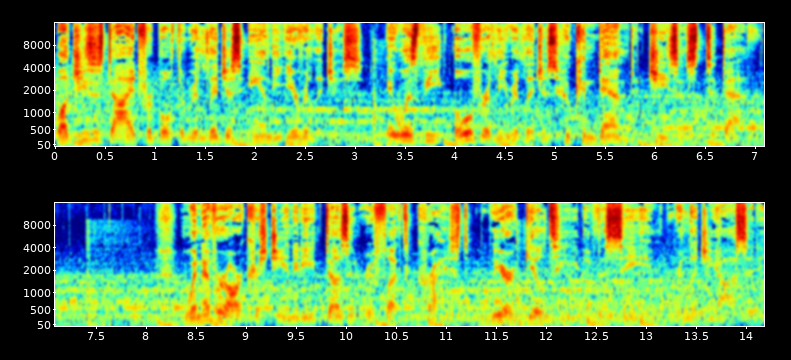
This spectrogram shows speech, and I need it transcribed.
While Jesus died for both the religious and the irreligious, it was the overly religious who condemned Jesus to death. Whenever our Christianity doesn't reflect Christ, we are guilty of the same religiosity.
